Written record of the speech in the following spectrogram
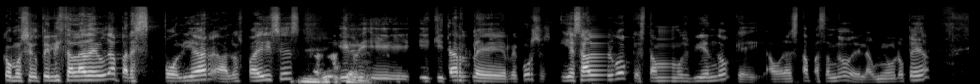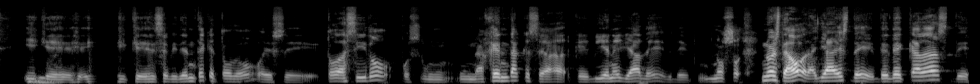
cómo se utiliza la deuda para expoliar a los países y, y, quitarle recursos. Y es algo que estamos viendo que ahora está pasando en la Unión Europea y que, que es evidente que todo, pues, eh, todo ha sido pues, una agenda que, sea, que viene ya de, no, no, es de ahora, ya es de, décadas, de,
